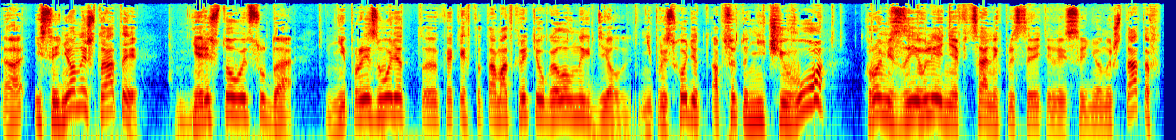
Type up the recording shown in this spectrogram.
А, и Соединенные Штаты не арестовывают суда, не производят э, каких-то там открытий уголовных дел, не происходит абсолютно ничего, кроме заявления официальных представителей Соединенных Штатов,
